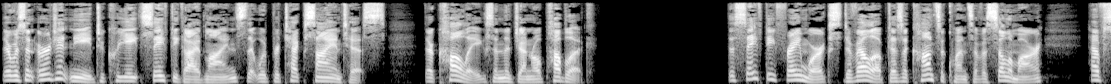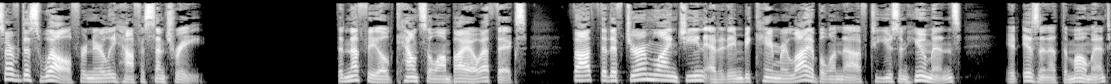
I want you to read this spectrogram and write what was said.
There was an urgent need to create safety guidelines that would protect scientists, their colleagues, and the general public. The safety frameworks developed as a consequence of Asilomar have served us well for nearly half a century. the Nuffield Council on Bioethics, thought that if germline gene editing became reliable enough to use in humans, it isn't at the moment,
